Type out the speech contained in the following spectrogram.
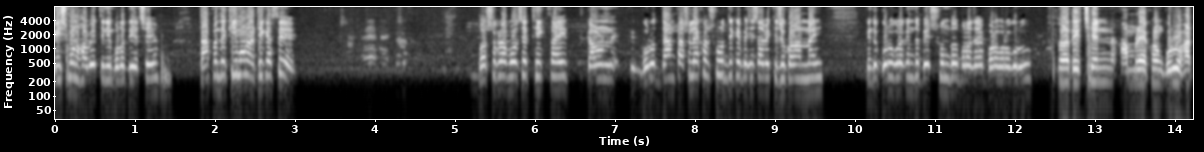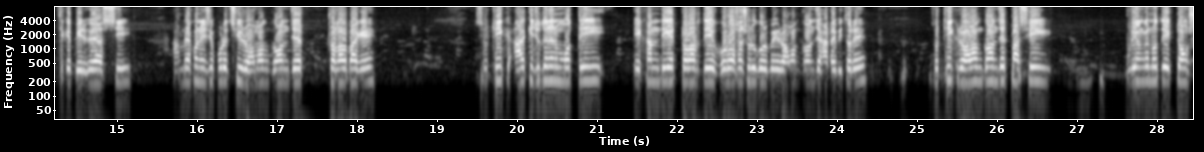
বিশ মন হবে তিনি বলে দিয়েছে। তা আপনাদের কি মনে হয় ঠিক আছে। দর্শকরা বলছে ঠিক নাই কারণ গরুর দামটা আসলে এখন শুরুর দিকে বেশি যাবে কিছু করার নাই। কিন্তু গরুগুলো কিন্তু বেশ সুন্দর বলা যায়, বড় বড় গরু। আপনারা দেখছেন, আমরা এখন গরুর হাট থেকে বের হয়ে আসছি। আমরা এখন এসে পড়েছি রহমতগঞ্জের ট্রলার বাগে। সো ঠিক আর কিছুদিনের মধ্যেই এখান দিয়ে ট্রলার দিয়ে গরু আসা শুরু করবে এই রহমতগঞ্জে হাটের ভিতরে। তো ঠিক রহমতগঞ্জের পাশেই বুড়িগঙ্গা নদীর একটি অংশ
